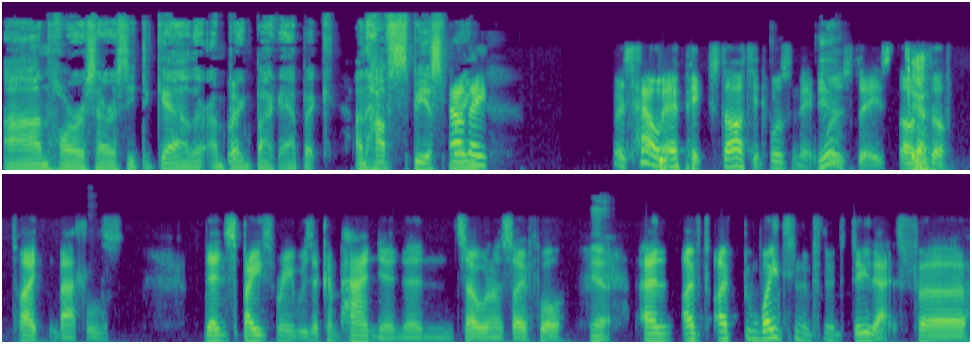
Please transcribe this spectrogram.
and Horus Heresy together and bring back Epic and have Space Marine. it's how Epic started, wasn't it? Yeah. Was that it started yeah. off Titan battles then Space Marine was a companion, and so on and so forth. Yeah. And I've I've been waiting for them to do that for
